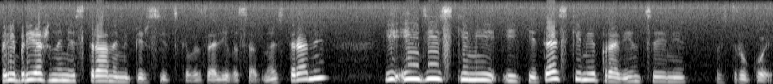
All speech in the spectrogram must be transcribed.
прибрежными странами Персидского залива с одной стороны и индийскими и китайскими провинциями с другой.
